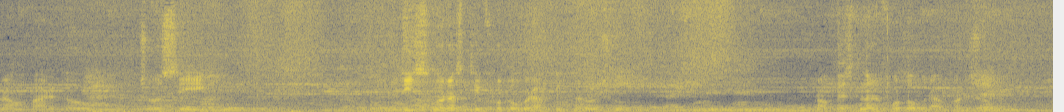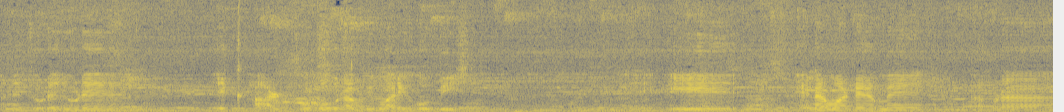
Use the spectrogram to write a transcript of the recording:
નામ ભાર્ગવ જોશી. હું ત્રીસ વર્ષથી ફોટોગ્રાફી કરું છું. પ્રોફેશનલ ફોટોગ્રાફર છું. અને જોડે જોડે એક આર્ટ ફોટોગ્રાફી મારી હોબી છે. એ એના માટે અમે આપણા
